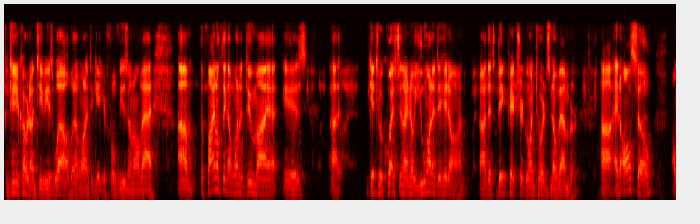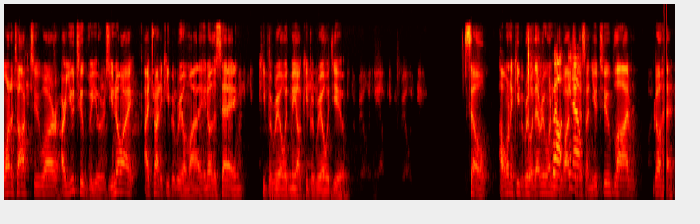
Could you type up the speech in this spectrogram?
continue to cover it on TV as well. But I wanted to get your full views on all that. Um, the final thing I want to do, Maya, is uh, get to a question I know you wanted to hit on. Uh, that's big picture going towards November, uh, and also I want to talk to our, our YouTube viewers. You know, I I try to keep it real, Maya. You know the saying, "Keep it real with me, I'll keep it real with you." So I want to keep it real with everyone well, who's watching you know, us on YouTube live. Go ahead.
